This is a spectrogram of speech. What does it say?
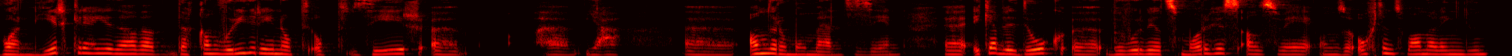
wanneer krijg je dat? Dat, dat kan voor iedereen op, op zeer, ja uh, andere momenten zijn. Uh, ik heb dit ook uh, bijvoorbeeld morgens als wij onze ochtendwandeling doen,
